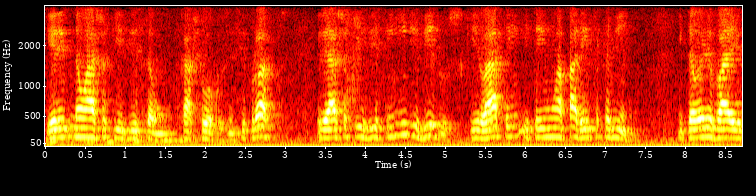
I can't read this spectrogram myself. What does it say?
Ele não acha que existam cachorros em si próprios, ele acha que existem indivíduos que latem e têm uma aparência caminho. Então ele vai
